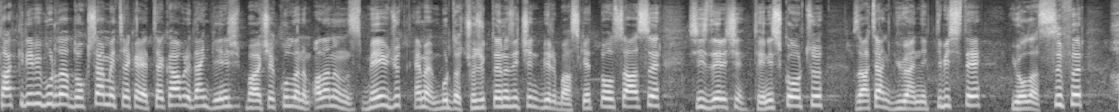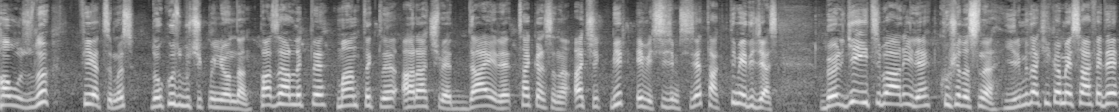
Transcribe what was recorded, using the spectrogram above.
Takribi burada 90 metrekare tekabül eden geniş bahçe kullanım alanınız mevcut. Hemen burada çocuklarınız için bir basketbol sahası, sizler için tenis kortu, zaten güvenlikli bir site, yola sıfır, havuzlu. Fiyatımız 9,5 milyondan pazarlıklı, mantıklı araç ve daire takasına açık bir evi sizin size takdim edeceğiz. Bölge itibariyle Kuşadası'na 20 dakika mesafede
